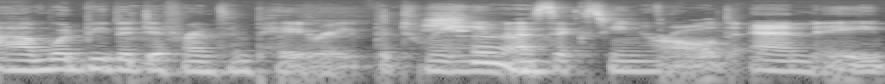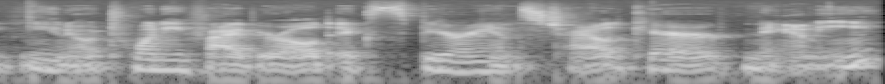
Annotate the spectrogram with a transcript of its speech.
um, would be the difference in pay rate between Sure. a 16 year old and a, you know, 25 year old experienced childcare nanny.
